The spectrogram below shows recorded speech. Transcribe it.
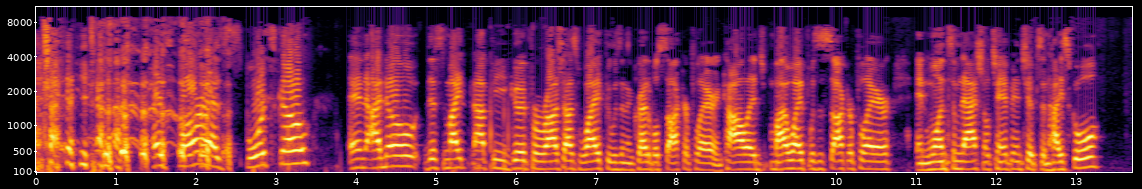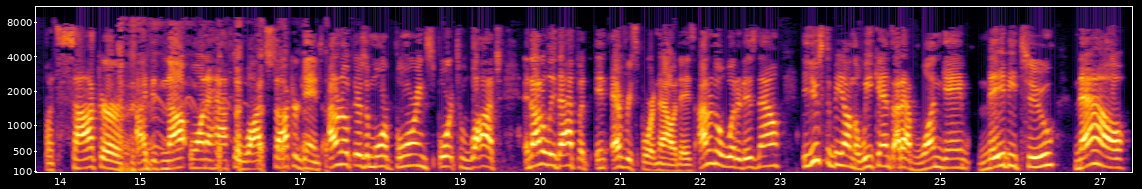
as far as sports go, and I know this might not be good for Raja's wife, who was an incredible soccer player in college. My wife was a soccer player and won some national championships in high school. But soccer, I did not want to have to watch soccer games. I don't know if there's a more boring sport to watch. And not only that, but in every sport nowadays, I don't know what it is now. It used to be on the weekends, I'd have one game, maybe two. Now,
